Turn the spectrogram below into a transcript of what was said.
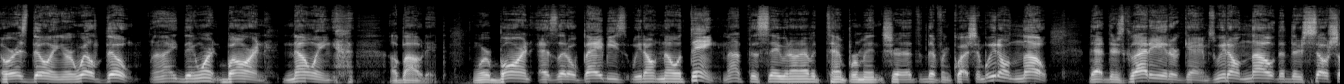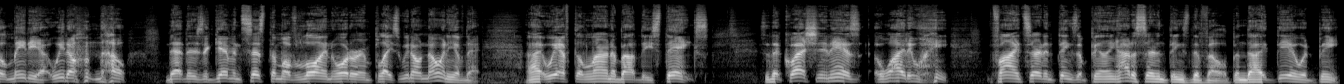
or is doing or will do. Right? They weren't born knowing about it. We're born as little babies. We don't know a thing. Not to say we don't have a temperament. Sure, that's a different question. We don't know that there's gladiator games. We don't know that there's social media. We don't know that there's a given system of law and order in place. We don't know any of that. Right? We have to learn about these things. So the question is, why do we find certain things appealing? How do certain things develop? And the idea would be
